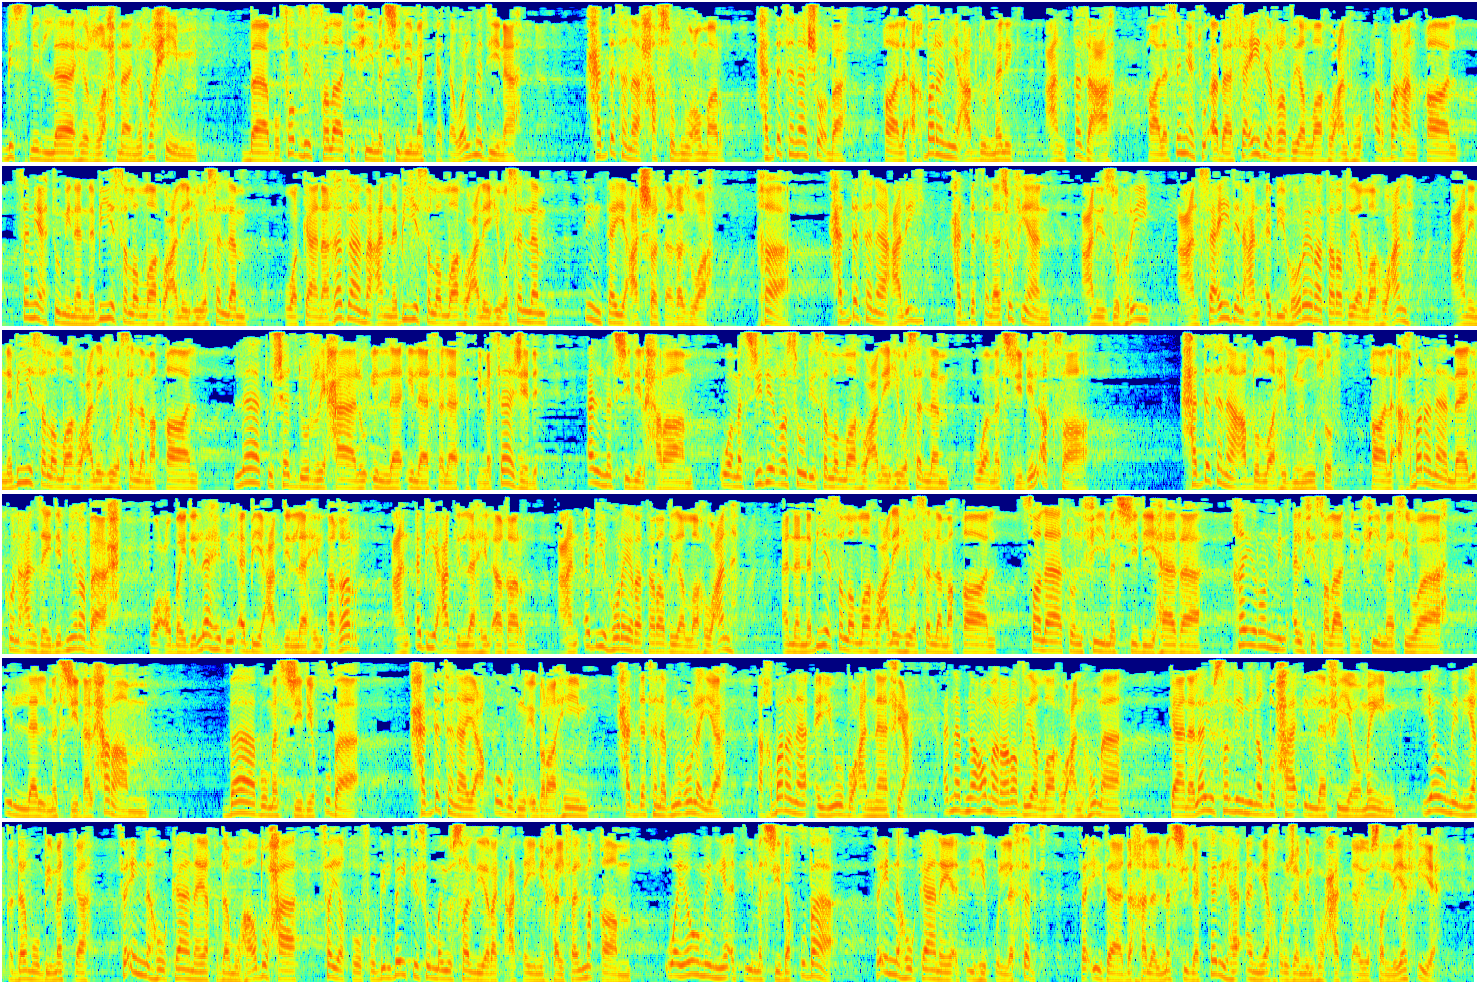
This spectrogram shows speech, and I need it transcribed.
بسم الله الرحمن الرحيم. باب فضل الصلاة في مسجد مكة والمدينة. حدثنا حفص بن عمر حدثنا شعبة قال أخبرني عبد الملك عن قزعة قال سمعت أبا سعيد رضي الله عنه أربعا قال سمعت من النبي صلى الله عليه وسلم وكان غزا مع النبي صلى الله عليه وسلم ثنتي عشرة غزوة. خا حدثنا علي حدثنا سفيان عن الزهري عن سعيد عن أبي هريرة رضي الله عنه عن النبي صلى الله عليه وسلم قال لا تشد الرحال إلا إلى ثلاثة مساجد المسجد الحرام ومسجد الرسول صلى الله عليه وسلم ومسجد الأقصى. حدثنا عبد الله بن يوسف قال أخبرنا مالك عن زيد بن رباح وعبيد الله بن أبي عبد الله الأغر عن أبي عبد الله الأغر عن أبي هريرة رضي الله عنه أن النبي صلى الله عليه وسلم قال صلاة في مسجدي هذا خير من ألف صلاة فيما سواه إلا المسجد الحرام. باب مسجد قباء. حدثنا يعقوب بن إبراهيم حدثنا ابن علية أخبرنا أيوب عن نافع أن ابن عمر رضي الله عنهما كان لا يصلي من الضحى إلا في يومين يوم يقدم بمكة فإنه كان يقدمها ضحى فيطوف بالبيت ثم يصلي ركعتين خلف المقام ويوم يأتي مسجد قباء فإنه كان يأتيه كل سبت فإذا دخل المسجد كره أن يخرج منه حتى يصلي فيه.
